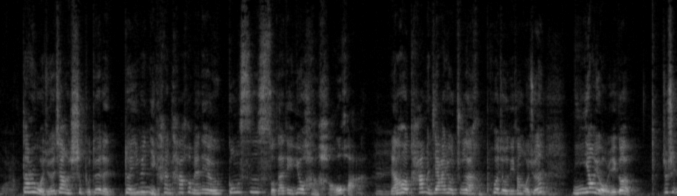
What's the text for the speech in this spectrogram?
活了。但是我觉得这样是不对的，对，因为你看他后面那个公司所在地又很豪华，然后他们家又住在很破旧的地方，我觉得你要有一个就是。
